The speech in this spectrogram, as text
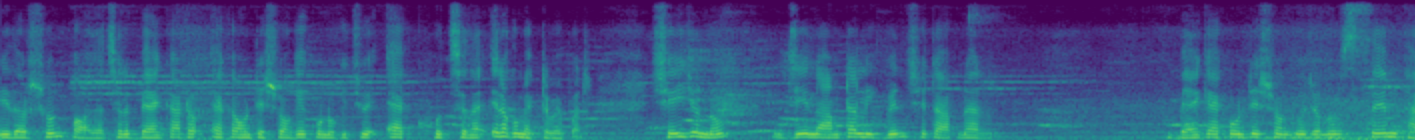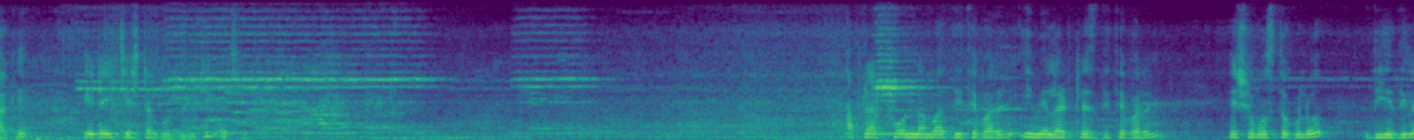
নিদর্শন পাওয়া যাচ্ছে না। ব্যাঙ্ক অ্যাকাউন্টের সঙ্গে কোনো কিছু এক হচ্ছে না, এরকম একটা ব্যাপার। সেই জন্য যে নামটা লিখবেন সেটা আপনার ব্যাঙ্ক অ্যাকাউন্টের সঙ্গেও যেন সেম থাকে, এটাই চেষ্টা করবেন, ঠিক আছে? আপনার ফোন নাম্বার দিতে পারেন ইমেল অ্যাড্রেস দিতে পারেন এই সমস্তগুলো দিয়ে দিলে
